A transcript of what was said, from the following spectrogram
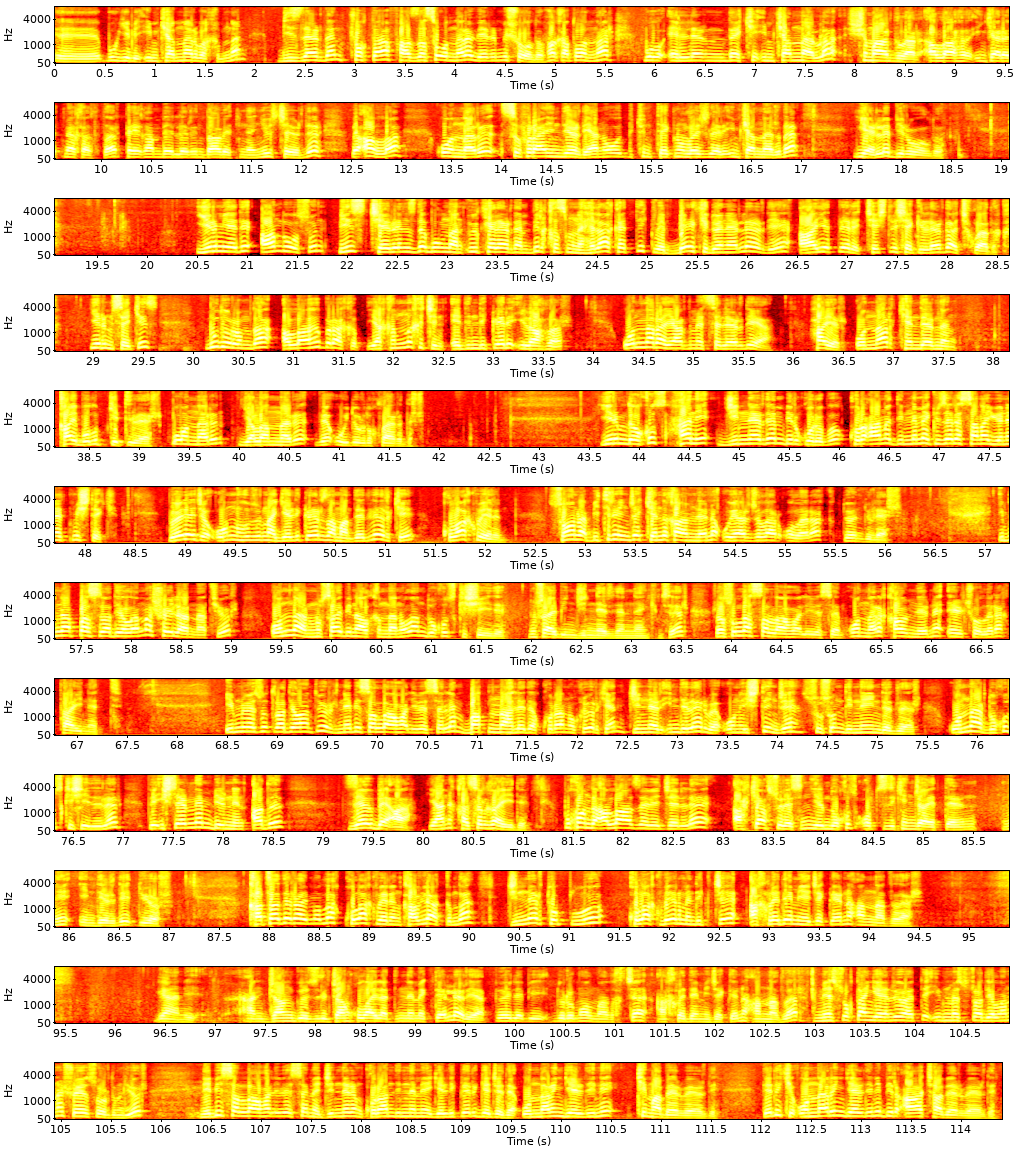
e, bu gibi imkanlar bakımından bizlerden çok daha fazlası onlara verilmiş oldu. Fakat onlar bu ellerindeki imkanlarla şımardılar. Allah'ı inkar etmeye kalktılar. Peygamberlerin davetinden yüz çevirdiler ve Allah onları sıfıra indirdi. Yani o bütün teknolojileri, imkanları da yerle bir oldu. 27. Andolsun biz çevrenizde bulunan ülkelerden bir kısmını helak ettik ve belki dönerler diye ayetleri çeşitli şekillerde açıkladık. 28. Bu durumda Allah'ı bırakıp yakınlık için edindikleri ilahlar onlara yardım etselerdi ya. Hayır, onlar kendilerinden kaybolup gittiler. Bu onların yalanları ve uydurduklarıdır. 29. Hani cinlerden bir grubu Kur'an'ı dinlemek üzere sana yönetmiştik. Böylece onun huzuruna geldikleri zaman dediler ki kulak verin. Sonra bitirince kendi kavimlerine uyarıcılar olarak döndüler. İbn Abbas radıyallahu anh şöyle anlatıyor. Onlar Nusaybin halkından olan dokuz kişiydi. Nusaybin cinleri denilen kimseler. Resulullah sallallahu aleyhi ve sellem onları kavimlerine elçi olarak tayin etti. İbn-i Mesud radıyallahu anh diyor ki Nebi sallallahu aleyhi ve sellem Batn-ı Nahle'de Kur'an okuyorken cinler indiler ve onu işitince susun dinleyin dediler. Onlar dokuz kişiydiler ve işlerinden birinin adı Zevbe'a yani kasırga idi. Bu konuda Allah azze ve celle Ahkaf suresinin 29-32. ayetlerini indirdi diyor. Katade Rahimullah kulak verin kavli hakkında cinler topluluğu kulak vermedikçe akledemeyeceklerini anladılar. Yani hani can gözü, can kulağıyla dinlemek derler ya, böyle bir durum olmadıkça akledemeyeceklerini anladılar. Mesruk'tan gelen rivayette İbn Mesud radıyallahu şöyle sordum diyor. Nebi sallallahu aleyhi ve selleme cinlerin Kur'an dinlemeye geldikleri gecede onların geldiğini kim haber verdi? Dedi ki onların geldiğini bir ağaç haber verdi.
